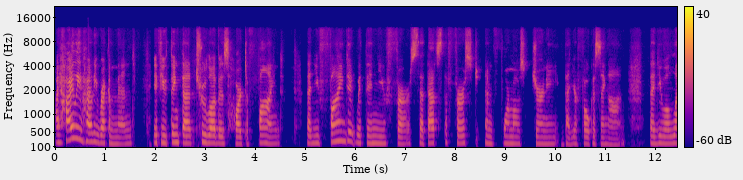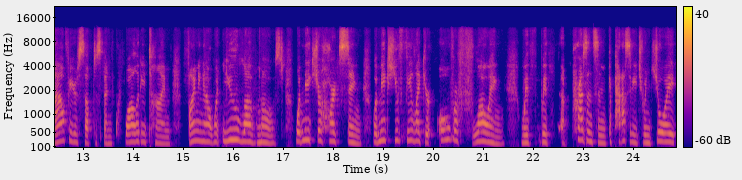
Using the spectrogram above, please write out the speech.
I highly, highly recommend if you think that true love is hard to find, that you find it within you first, that that's the first and foremost journey that you're focusing on, that you allow for yourself to spend quality time finding out what you love most, what makes your heart sing, what makes you feel like you're overflowing with, with a presence and capacity to enjoy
